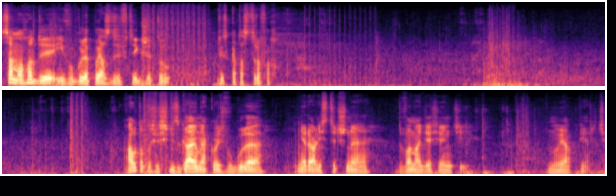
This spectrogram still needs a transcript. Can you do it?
Samochody i w ogóle pojazdy w tej grze to... To jest katastrofa. Auta to się ślizgają jakoś w ogóle nierealistyczne 2 na 10 i... No ja pierdzie.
